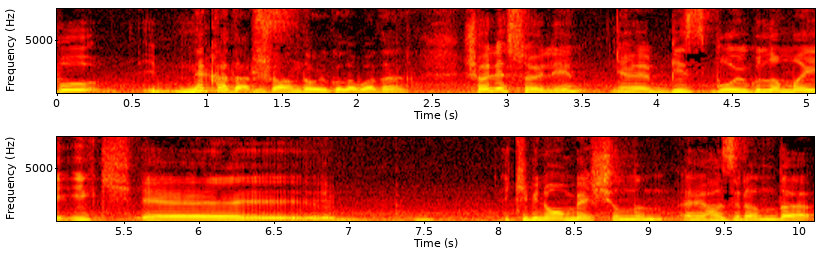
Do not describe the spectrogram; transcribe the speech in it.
bu ne kadar şu anda uygulamada? Şöyle söyleyeyim, e, biz bu uygulamayı ilk e, 2015 yılının e, Haziran'da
